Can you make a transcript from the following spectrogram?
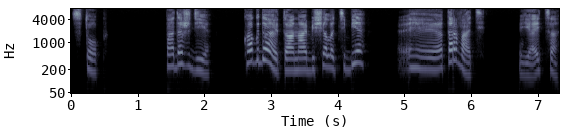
«Стоп. Подожди. Когда это она обещала тебе... Э, оторвать?» «Яйца?»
